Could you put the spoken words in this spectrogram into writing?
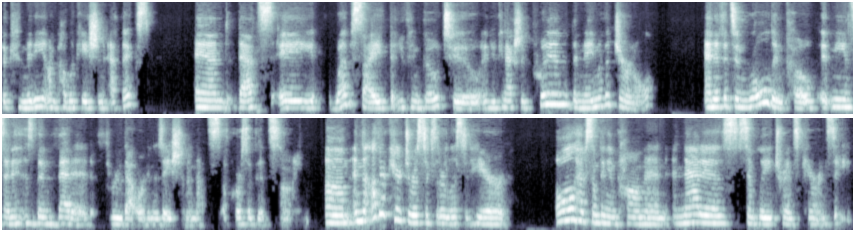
the Committee on Publication Ethics. And that's a website that you can go to and you can actually put in the name of a journal. And if it's enrolled in COPE, it means that it has been vetted through that organization. And that's, of course, a good sign. Um, and the other characteristics that are listed here all have something in common, and that is simply transparency.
